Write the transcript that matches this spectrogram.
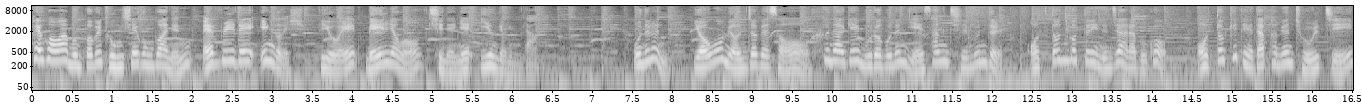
회화와 문법을 동시에 공부하는 Everyday English, BO의 매일 영어 진행의 이은경입니다. 오늘은 영어 면접에서 흔하게 물어보는 예상 질문들 어떤 것들이 있는지 알아보고 어떻게 대답하면 좋을지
